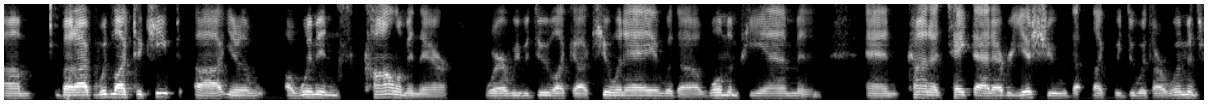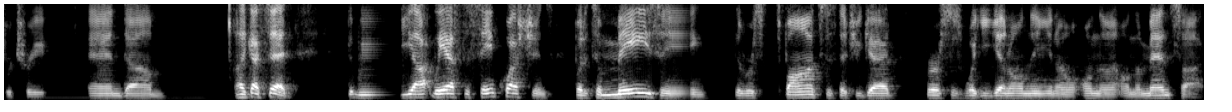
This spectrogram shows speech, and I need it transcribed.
Um, but I would like to keep, uh, you know, a women's column in there where we would do like a Q&A with a woman PM and and kind of take that every issue that like we do with our women's retreat. And um, like I said, we we ask the same questions, but it's amazing the responses that you get versus what you get on the you know on the on the men's side.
